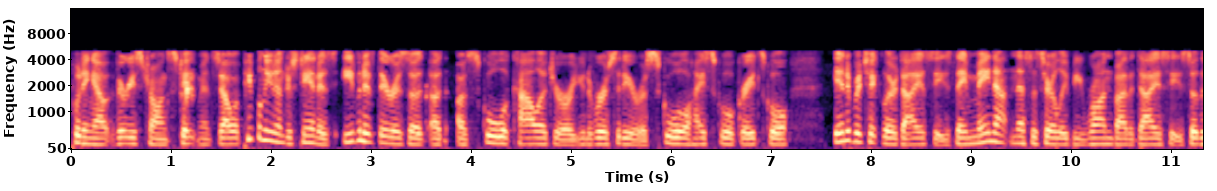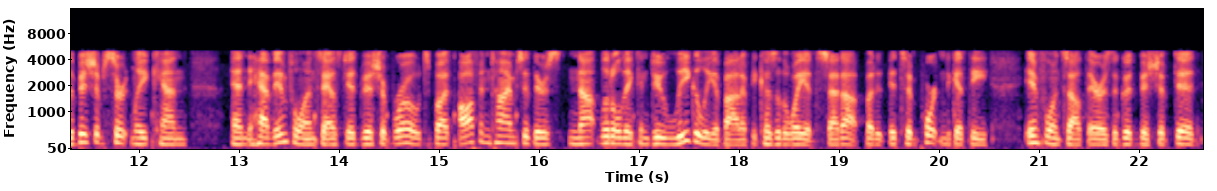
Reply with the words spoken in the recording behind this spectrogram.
putting out very strong statements. Now, what people need to understand is even if there is a, a, a school, a college, or a university, or a school, a high school, grade school, in a particular diocese, they may not necessarily be run by the diocese. So the bishop certainly can and have influence, as did Bishop Rhoades. But oftentimes, there's not little they can do legally about it because of the way it's set up. But it, it's important to get the influence out there, as the good bishop did.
